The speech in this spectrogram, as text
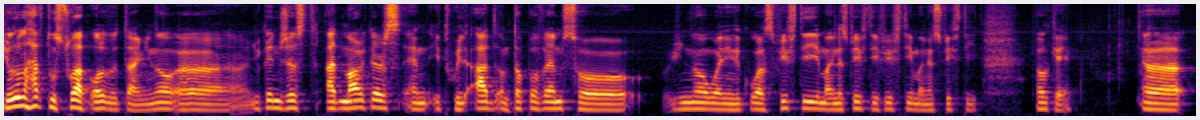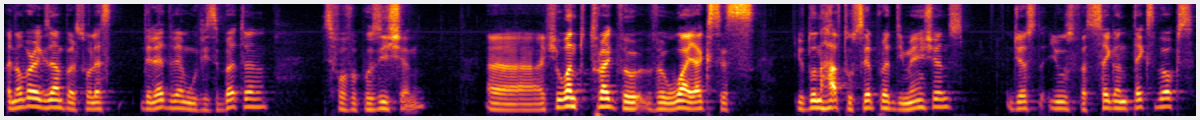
You don't have to swap all the time, you know, uh, you can just add markers and it will add on top of them. So you know when it equals 50 minus 50 50 minus 50 okay uh, another example so let's delete them with this button It's for the position uh, if you want to track the, the y-axis you don't have to separate dimensions just use the second text box,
